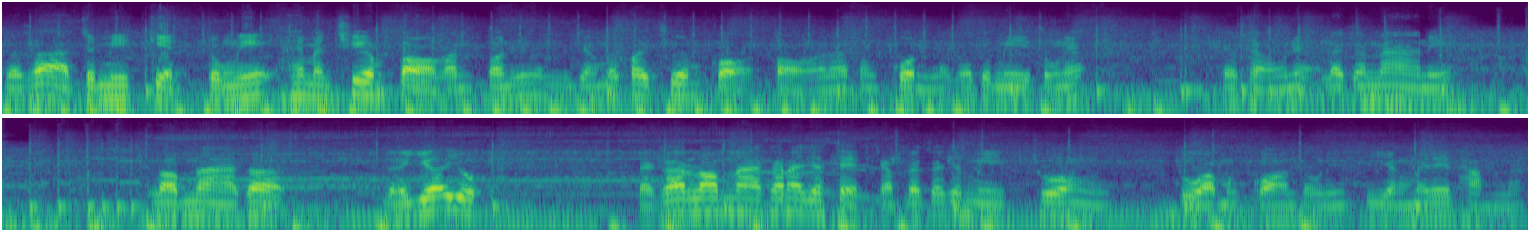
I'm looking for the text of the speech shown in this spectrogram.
แล้วก็อาจจะมีเกล็ดตรงนี้ให้มันเชื่อมต่อกัน ตอนนี้มันยังไม่ค่อยเชื่อมก่อต่อนะตรงก้นแล้วก็จะมีตรงเนี้ยแถวๆเนี้ยแล้วก็หน้านี้ รอบหน้าก็เหลือเยอะอยู่ แต่ก็รอบหน้าก็น่าจะเสร็จครับ แล้วก็จะมีช่วงตัวมังกรตรงนี้ที่ยังไม่ได้ทำนะ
